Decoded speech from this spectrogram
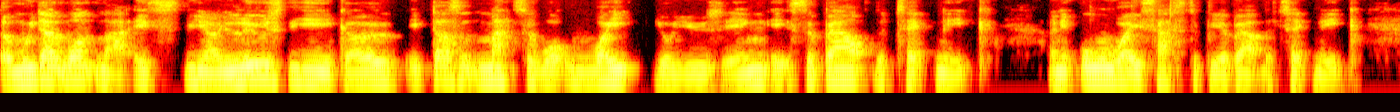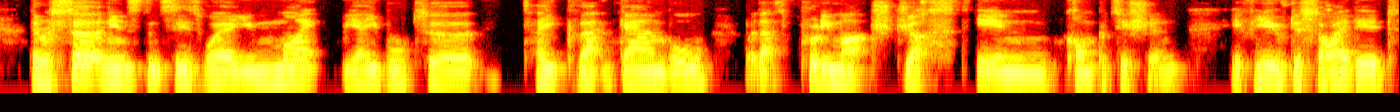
and we don't want that. It's you know, lose the ego. It doesn't matter what weight you're using. It's about the technique, and it always has to be about the technique. There are certain instances where you might be able to take that gamble, but that's pretty much just in competition if you've decided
